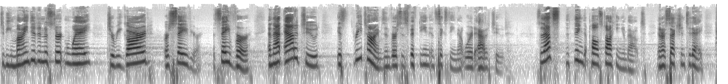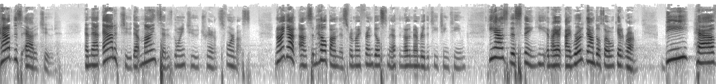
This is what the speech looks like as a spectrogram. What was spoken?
to be minded in a certain way, to regard or savior, savor. And that attitude is three times in verses 15 and 16, that word attitude. So that's the thing that Paul's talking about in our section today. Have this attitude. And that attitude, that mindset, is going to transform us. Now, I got uh, some help on this from my friend Bill Smith, another member of the teaching team. He has this thing, he, and I, I wrote it down, Bill, so I won't get it wrong. Be, have,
